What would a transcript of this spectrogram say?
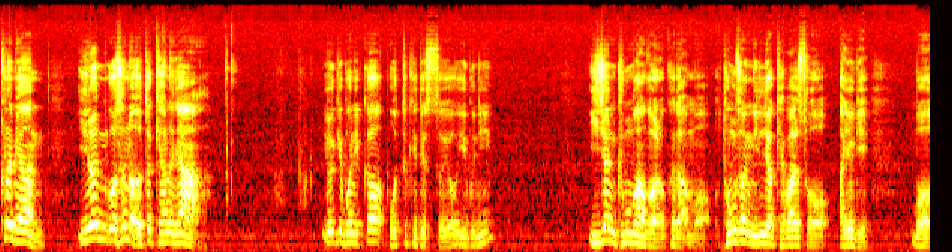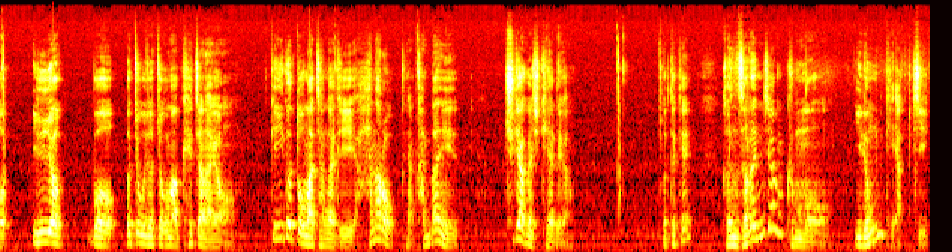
그러면 이런 곳은 어떻게 하느냐? 여기 보니까 어떻게 됐어요 이분이? 이전 근무한 거 그다음 뭐 동성 인력 개발소 아 여기 뭐 인력 뭐 어쩌고 저쩌고 막 했잖아요. 이것도 마찬가지 하나로 그냥 간단히 축약을 시켜야 돼요. 어떻게? 건설 현장 근무 일용 계약직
